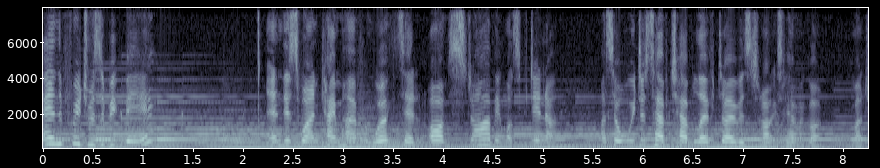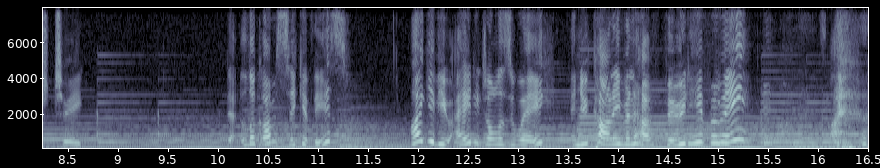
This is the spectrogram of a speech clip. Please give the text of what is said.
And the fridge was a bit bare. and this one came home from work and said, Oh, I'm starving. What's for dinner? I said, Well, we just have to have leftovers tonight because we haven't got much to eat. Look, I'm sick of this. I give you $80 a week and you can't even have food here for me?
